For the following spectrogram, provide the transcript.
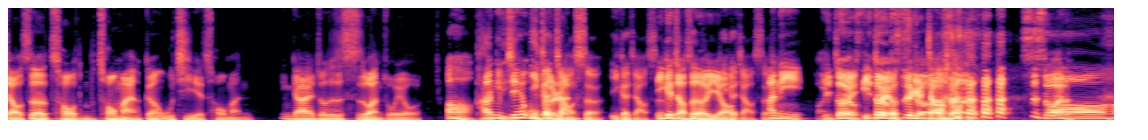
角色抽抽满，跟武器也抽满，应该就是十万左右了哦。那你今天一个角色，一个角色，一个角色而已哦。一个角色，那你一队一队有四个角色，四十万哦，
